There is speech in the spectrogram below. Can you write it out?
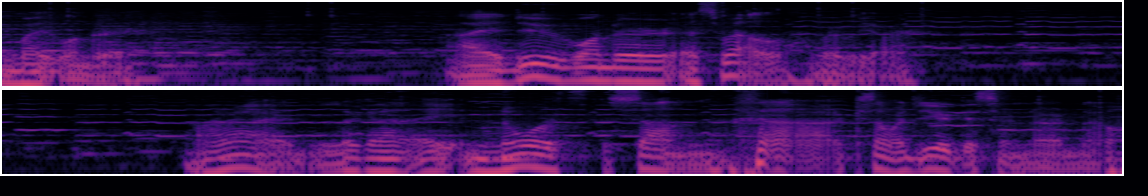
You might wonder. I do wonder as well where we are. Alright, looking at a north sun. Cause I'm a geoguessr nerd now.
